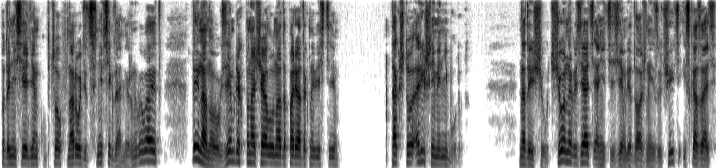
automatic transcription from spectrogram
по донесениям купцов, народец не всегда мирно бывает, да и на новых землях поначалу надо порядок навести. Так что лишними не будут. Надо еще ученых взять, они эти земли должны изучить и сказать,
